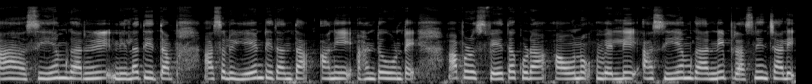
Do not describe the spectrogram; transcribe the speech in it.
ఆ సీఎం గారిని నిలదీద్దాం. అసలు ఏంటిదంతా? అని అంటూ ఉంటే. అప్పుడు శ్వేత కూడా అవును వెళ్ళి ఆ సీఎం గారిని ప్రశ్నించాలి.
